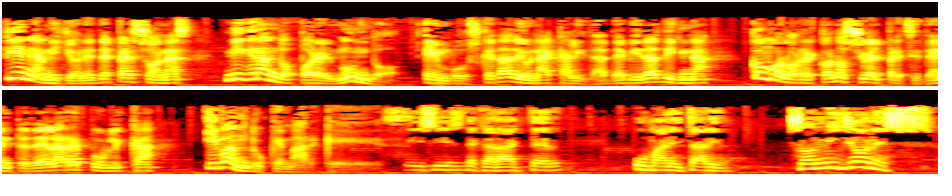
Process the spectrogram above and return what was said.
tiene a millones de personas migrando por el mundo en búsqueda de una calidad de vida digna como lo reconoció el presidente de la República, Iván Duque Márquez. Crisis de carácter humanitario. Son millones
